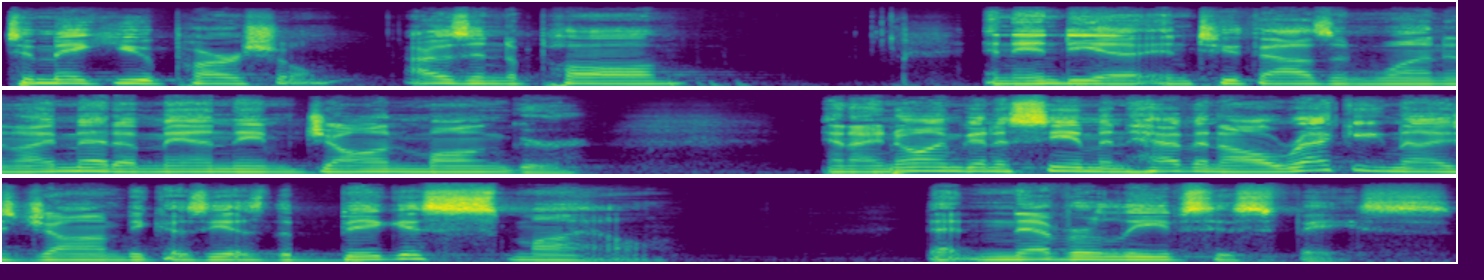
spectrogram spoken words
to make you partial. I was in Nepal in India in 2001, and I met a man named John Monger. And I know I'm going to see him in heaven. I'll recognize John because he has the biggest smile that never leaves his face.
